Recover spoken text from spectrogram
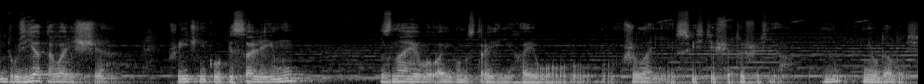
друзья, товарищи Пшеничникова писали ему зная о его настроениях, о его желании свести счеты с жизнью. Ну, не удалось.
